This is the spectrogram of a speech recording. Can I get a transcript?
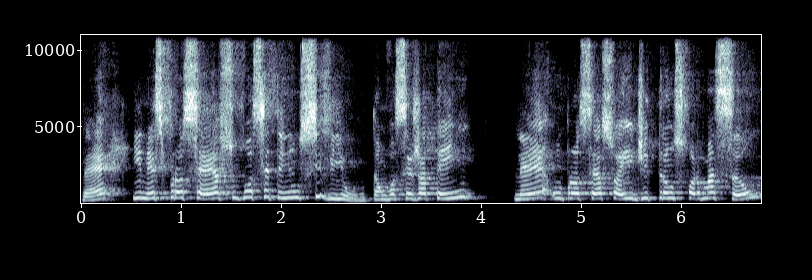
né, e nesse processo você tem um civil, então você já tem né, um processo aí de transformação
